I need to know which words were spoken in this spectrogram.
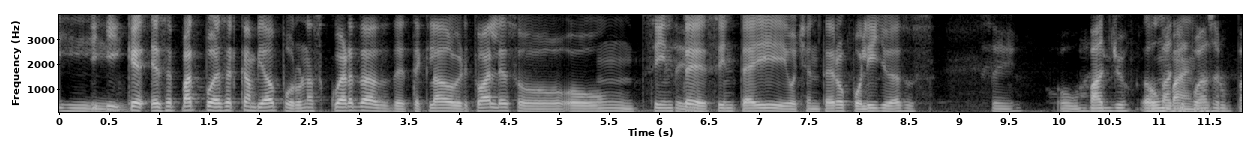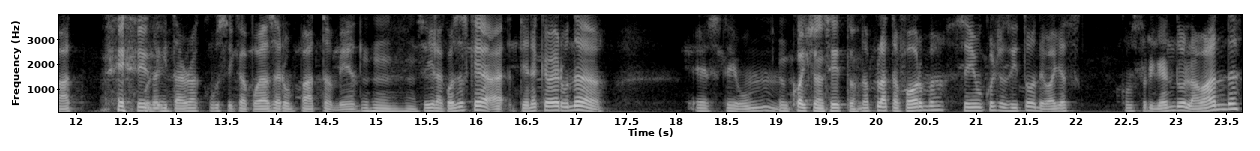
Y, Y, que ese pad puede ser cambiado por unas cuerdas de teclado virtuales o, o un cinte, cinte ahí ochentero polillo de esos. Sí. O un banjo. O un banjo. puede hacer un pad. Sí, sí, una sí. guitarra acústica puede hacer un pad también. Sí, la cosa es que ah, tiene que haber una. Este, un, Un colchoncito. una plataforma, sí, un colchoncito donde vayas construyendo la banda,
